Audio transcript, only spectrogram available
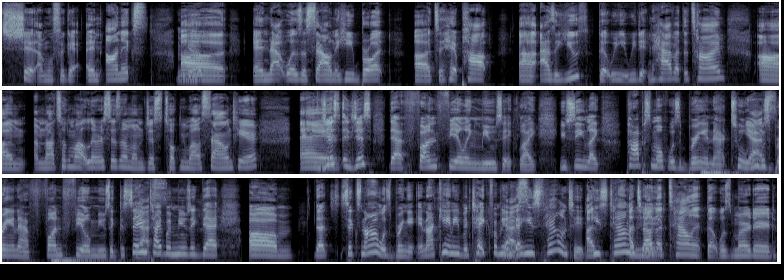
shit I'm gonna forget and Onyx. Uh, and that was a sound that he brought uh to hip hop. Uh, as a youth that we we didn't have at the time. Um i'm not talking about lyricism. I'm just talking about sound here. And just just that fun feeling music. Like you see like pop smoke was bringing that too. He was bringing that fun feel music the same Yes. type of music that um that six nine was bringing. And i can't even take from him Yes. that he's talented. A- he's talented. Another talent that was murdered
